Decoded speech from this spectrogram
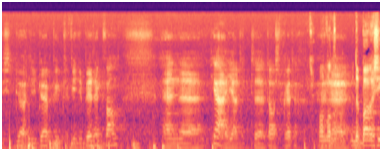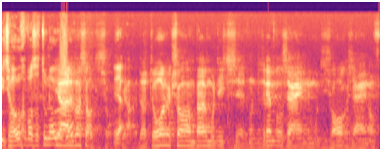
die deur, die deur piepte wie er binnenkwam. En eh, ja, ja dat, eh, dat was prettig. Want, En, eh, de bar is iets hoger, was dat toen ook ja, zo? dat was altijd zo. Ja. Ja. dat hoor ik zo. Een bar moet iets, moet een drempel zijn, er moet iets hoger zijn. Of,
